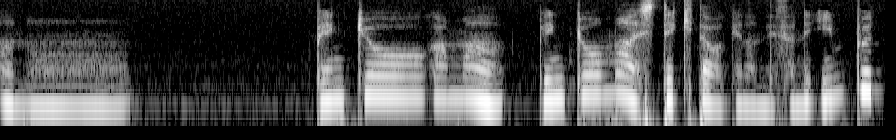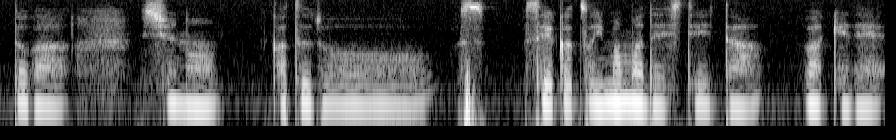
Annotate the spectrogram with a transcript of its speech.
あの勉強がまあ勉強まあしてきたわけなんですよね。インプットが主の活動生活を今までしていたわけで、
